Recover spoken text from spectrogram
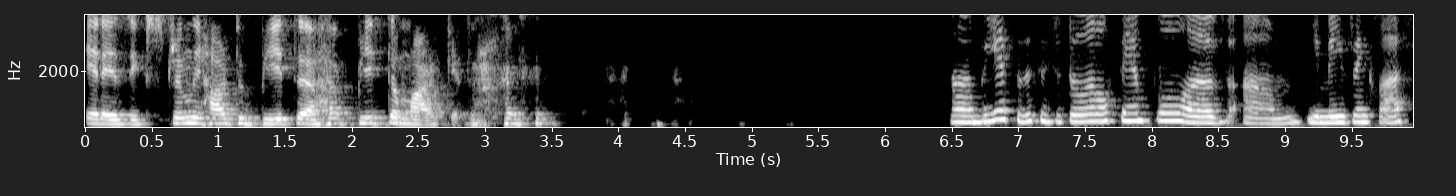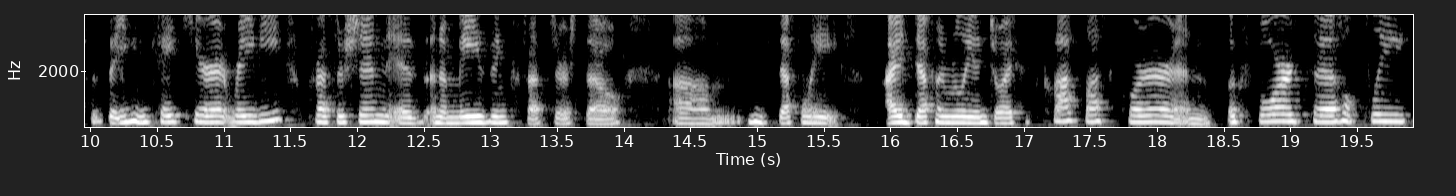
it is extremely hard to beat uh, beat the market. um, but yeah, so this is just a little sample of um, the amazing classes that you can take here at Rady. Professor Shin is an amazing professor, so um, he's definitely, I definitely really enjoyed his class last quarter and look forward to hopefully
